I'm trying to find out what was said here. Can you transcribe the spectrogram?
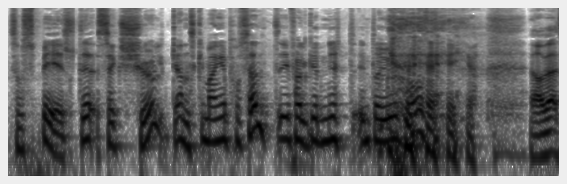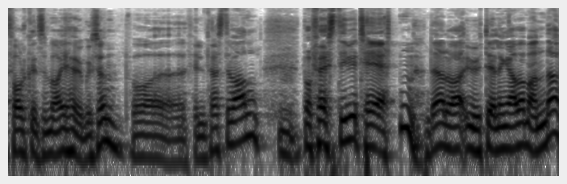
som spilte seg sjøl ganske mange prosent, ifølge et nytt intervju for oss. ja. Ja, vet folkens som var i Haugesund på filmfestivalen. filmfestivalen. På festiviteten, der det var utdeling av Amanda.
